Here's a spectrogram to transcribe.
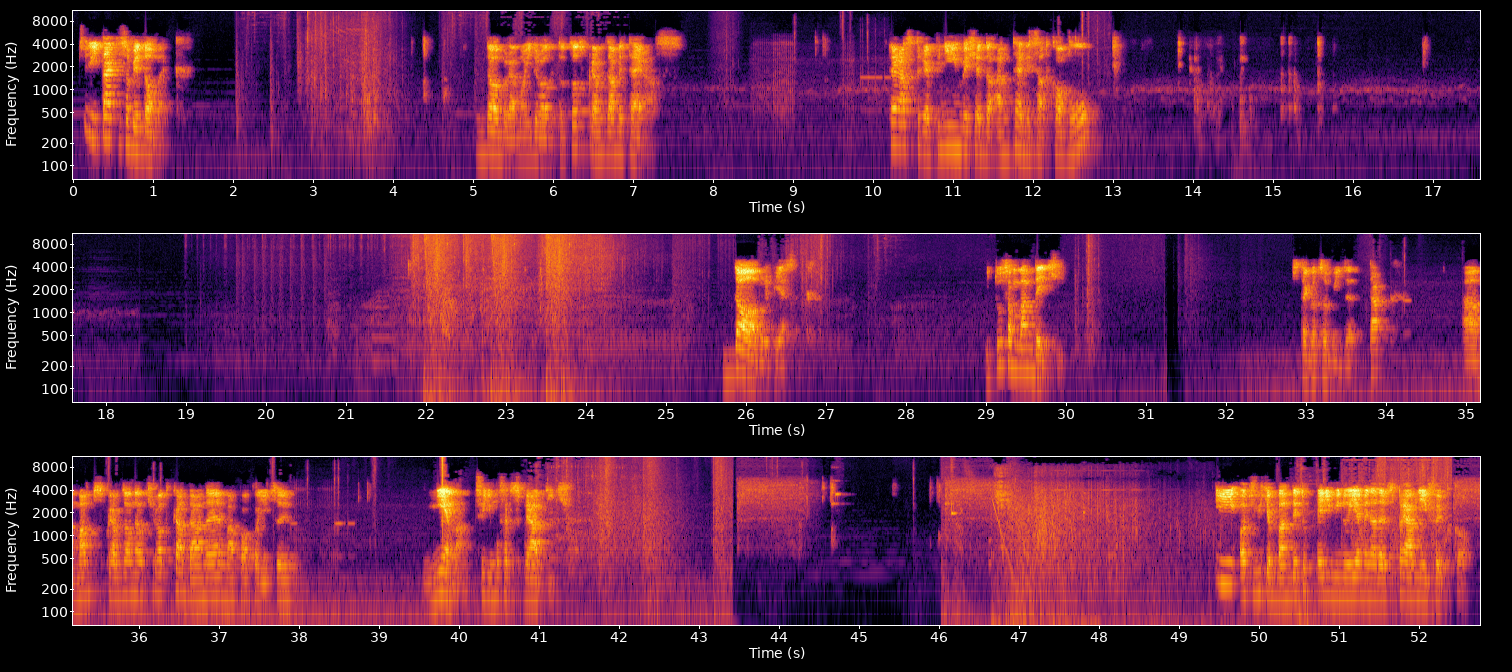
Czyli taki sobie domek. Dobra, moi drodzy, to co sprawdzamy teraz? Teraz trepnijmy się do anteny Satcomu. Piesek. I tu są bandyci. Z tego co widzę, tak? A mam sprawdzone od środka dane, mapa okolicy. Nie mam, czyli muszę to sprawdzić. I oczywiście bandytów eliminujemy nadal sprawnie i szybko.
